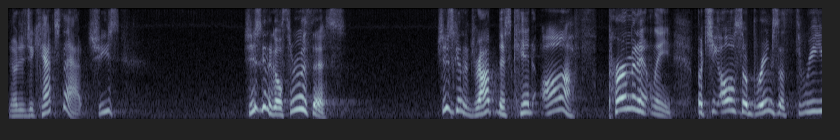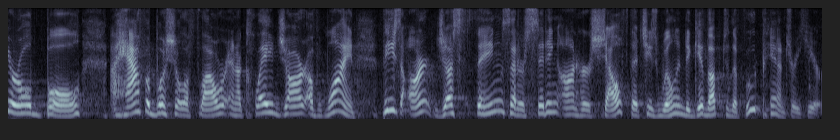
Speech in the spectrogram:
Now, did you catch that? She's, she's going to go through with this. She's going to drop this kid off permanently. But she also brings a three year old bull, a half a bushel of flour, and a clay jar of wine. These aren't just things that are sitting on her shelf that she's willing to give up to the food pantry here.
